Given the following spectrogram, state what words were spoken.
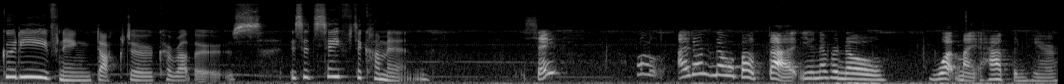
Good evening, Dr. Carruthers. Is it safe to come in? Safe? Well, I don't know about that. You never know what might happen here.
